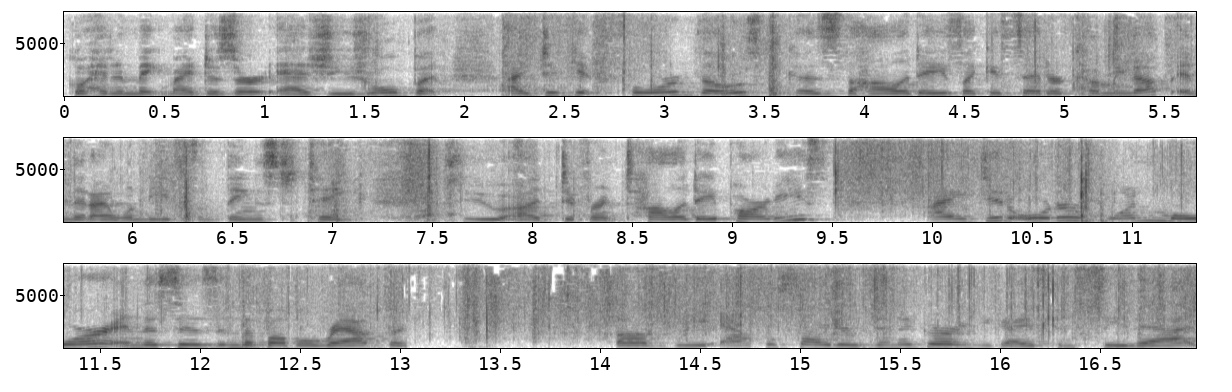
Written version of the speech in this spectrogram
go ahead and make my dessert as usual. But I did get four of those because the holidays like I said are coming up and then I will need some things to take to uh, different holiday parties. I did order one more and this is in the bubble wrap but of the apple cider vinegar, and you guys can see that.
